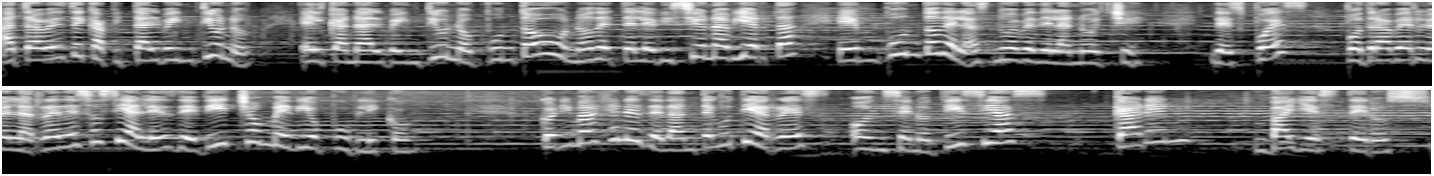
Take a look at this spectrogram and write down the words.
a través de Capital 21, el canal 21.1 de televisión abierta en punto de las 9 de la noche. Después podrá verlo en las redes sociales de dicho medio público. Con imágenes de Dante Gutiérrez, 11 Noticias, Karen Ballesteros.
